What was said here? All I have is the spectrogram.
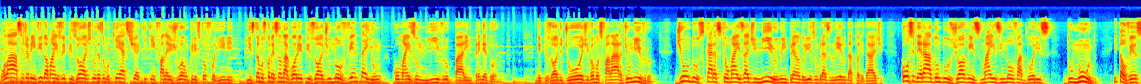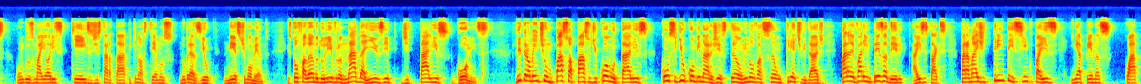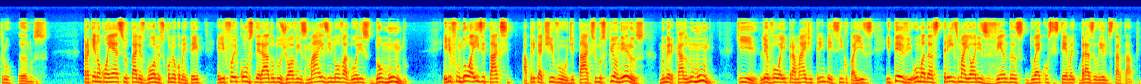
Olá, seja bem-vindo a mais um episódio do Resumo Cast. Aqui quem fala é João Cristofolini e estamos começando agora o episódio 91 com mais um livro para empreendedor. No episódio de hoje vamos falar de um livro de um dos caras que eu mais admiro no empreendedorismo brasileiro da atualidade, considerado um dos jovens mais inovadores do mundo e talvez um dos maiores cases de startup que nós temos no Brasil neste momento. Estou falando do livro Nada Easy de Thales Gomes. Literalmente um passo a passo de como o Thales conseguiu combinar gestão, inovação, criatividade para levar a empresa dele, a EasyTax, para mais de 35 países em apenas 4 anos. Para quem não conhece o Thales Gomes, como eu comentei, ele foi considerado um dos jovens mais inovadores do mundo. Ele fundou a EasyTaxi aplicativo de táxi, um dos pioneiros no mercado no mundo, que levou aí para mais de 35 países e teve uma das três maiores vendas do ecossistema brasileiro de startup.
